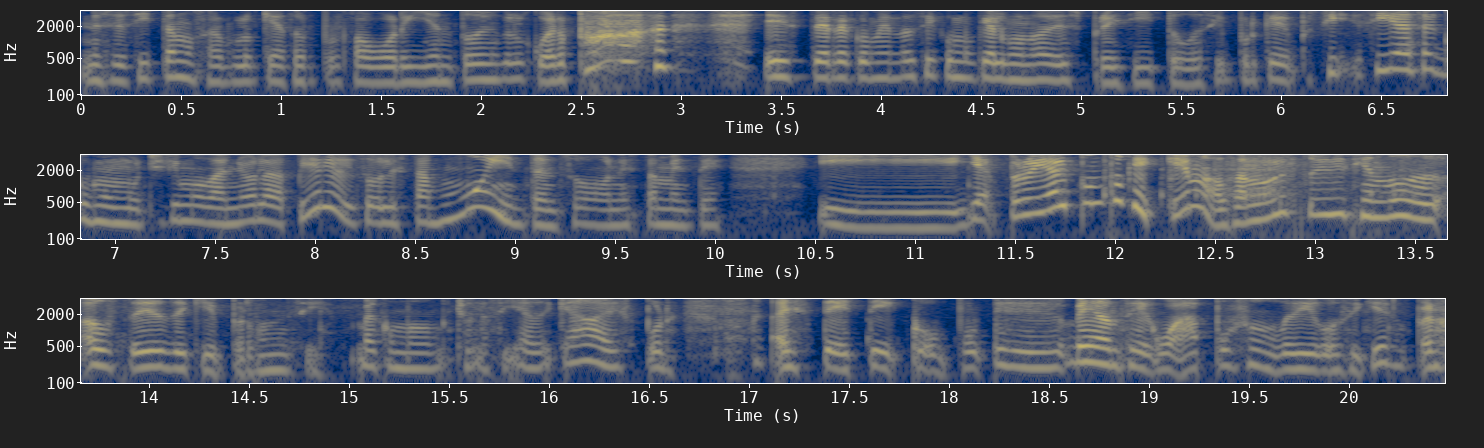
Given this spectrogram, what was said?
necesitan usar bloqueador, por favor, y en todo el cuerpo. este, recomiendo así como que alguno de spraycito, así, porque pues, sí, sí hace como muchísimo daño a la piel, el sol está muy intenso, honestamente, y ya, pero ya al punto que quema, o sea, no le estoy diciendo a ustedes de que, perdón, sí, me acomodo mucho la silla, de que, ah, es por estético, porque véanse guapos, o digo si quieren, pero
